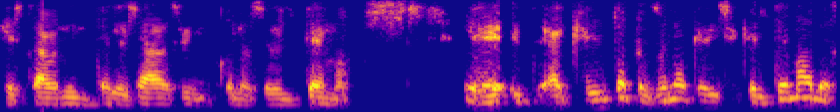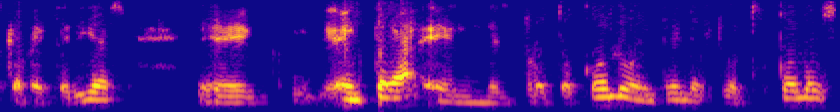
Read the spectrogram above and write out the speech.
estaban interesadas en conocer el tema. Eh, aquí hay otra persona que dice que el tema de las cafeterías eh, entra en el protocolo, entra en los protocolos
